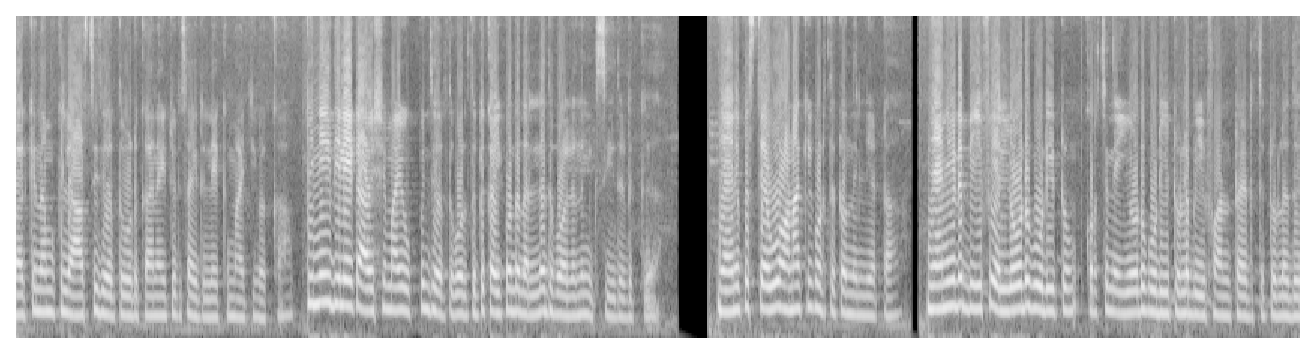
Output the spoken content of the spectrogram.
ബാക്കി നമുക്ക് ലാസ്റ്റ് ചേർത്ത് കൊടുക്കാനായിട്ട് ഒരു സൈഡിലേക്ക് മാറ്റി വെക്കാം. പിന്നെ ഇതിലേക്ക് ആവശ്യമായ ഉപ്പും ചേർത്ത് കൊടുത്തിട്ട് കൈകൊണ്ട് നല്ലതുപോലെ ഒന്ന് മിക്സ് ചെയ്തെടുക്കുക. ഞാനിപ്പോൾ സ്റ്റവ് ഓണാക്കി കൊടുത്തിട്ടൊന്നുമില്ല കേട്ടോ ഞാനിവിടെ ബീഫ് എല്ലോട് കൂടിയിട്ടും കുറച്ച് നെയ്യോട് കൂടിയിട്ടുള്ള ബീഫാണ് കേട്ടോ എടുത്തിട്ടുള്ളത്.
